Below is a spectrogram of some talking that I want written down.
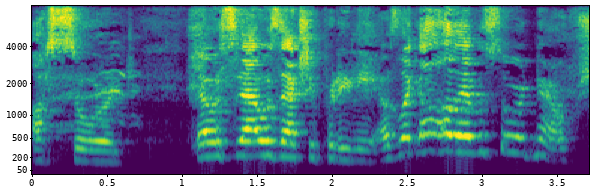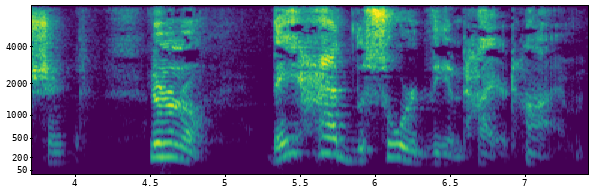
a sword. That was that was actually pretty neat. I was like, oh, they have a sword now. Shink. No, no, no. They had the sword the entire time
